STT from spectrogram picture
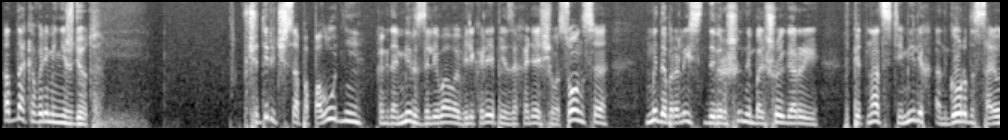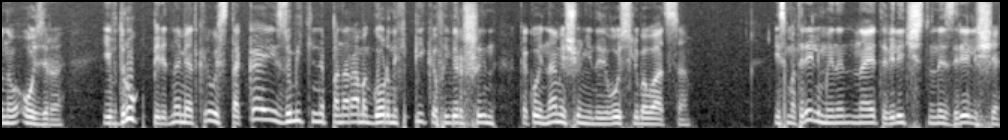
Однако время не ждет. В 4 часа пополудни, когда мир заливало великолепие заходящего солнца, мы добрались до вершины большой горы в 15 милях от города Соленого озера. И вдруг перед нами открылась такая изумительная панорама горных пиков и вершин, какой нам еще не довелось любоваться. И смотрели мы на это величественное зрелище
